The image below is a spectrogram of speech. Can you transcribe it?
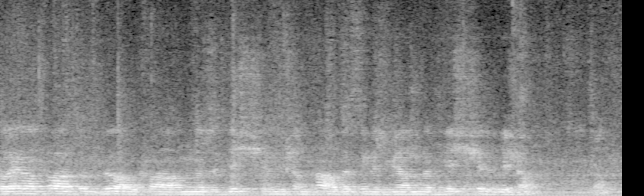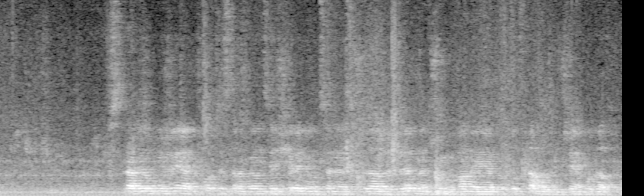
Kolejna uchwała to była uchwała o numerze 272, a obecnie będzie miała numer 270. W sprawie obniżenia kwoty stanowiącej średnią cenę sprzedaży drewna przyjmowanej jako podstawa odliczenia podatku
